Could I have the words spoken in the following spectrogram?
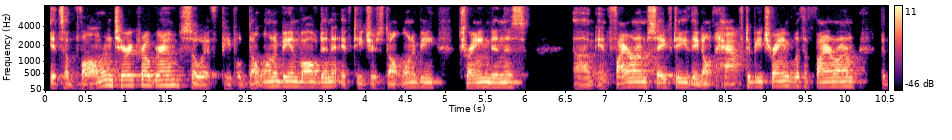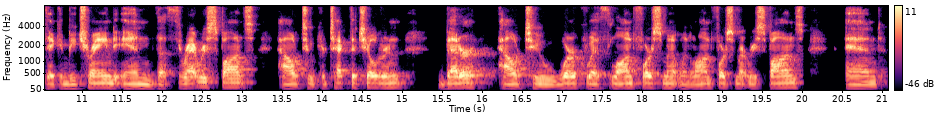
it's a voluntary program. So if people don't want to be involved in it, if teachers don't want to be trained in this, um, in firearm safety, they don't have to be trained with a firearm, but they can be trained in the threat response, how to protect the children better, how to work with law enforcement when law enforcement responds. And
